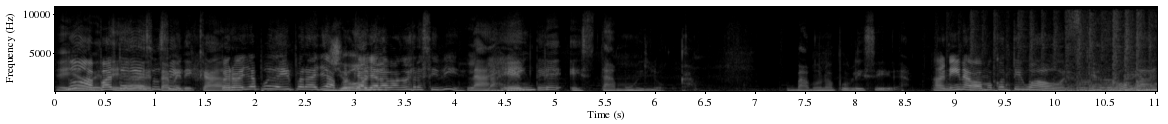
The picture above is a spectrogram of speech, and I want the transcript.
Ella no, debe- aparte de debe eso, estar sí. medicada. Pero ella puede ir para allá porque allá la van a recibir. La, gente, está muy loca. Vámonos a publicidad. Anina, vamos contigo ahora. No, vaya.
